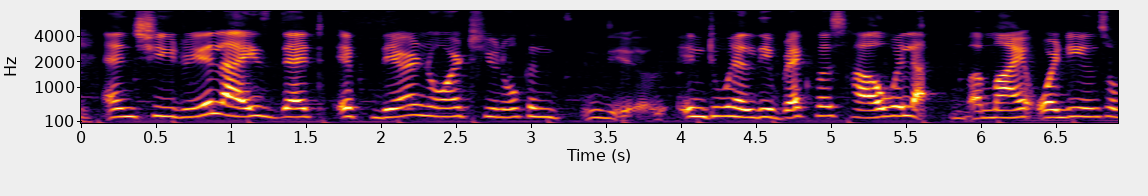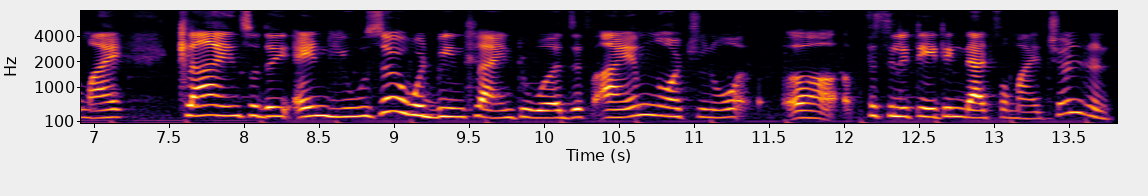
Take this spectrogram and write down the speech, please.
and she realized that if they are not, you know, con- into healthy breakfast, how will uh, my audience or my clients or the end user would be inclined towards if I am not, you know, uh, facilitating that for my children.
